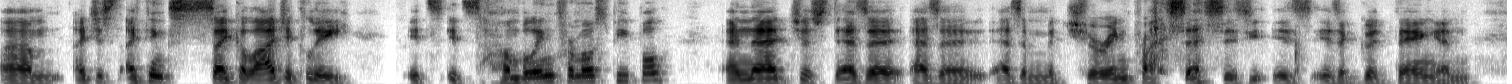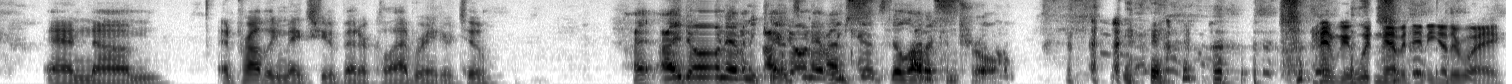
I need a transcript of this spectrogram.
Um, I just, I think psychologically, it's it's humbling for most people and that just as a as a as a maturing process is is is a good thing and and um and probably makes you a better collaborator too. I, I don't have any kids. have i'm any kids. still out of control. And we wouldn't have it any other way.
